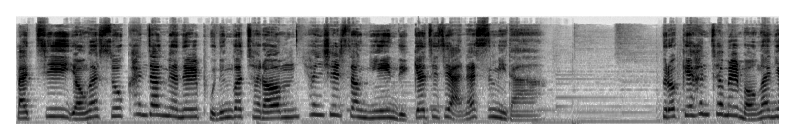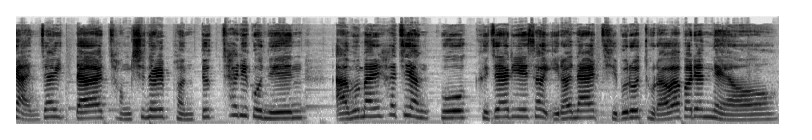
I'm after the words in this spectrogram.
마치 영화 속 한 장면을 보는 것처럼 현실성이 느껴지지 않았습니다. 그렇게 한참을 멍하니 앉아있다 정신을 번뜩 차리고는 아무 말 하지 않고 그 자리에서 일어나 집으로 돌아와 버렸네요.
